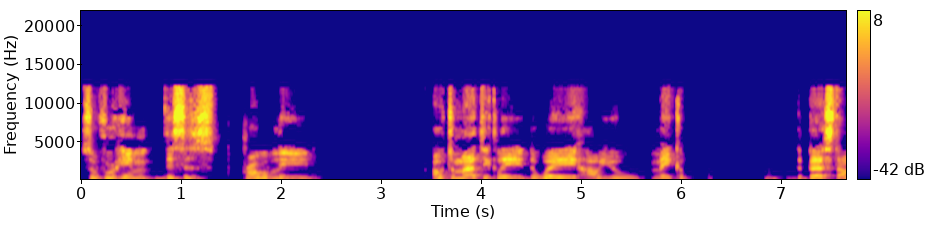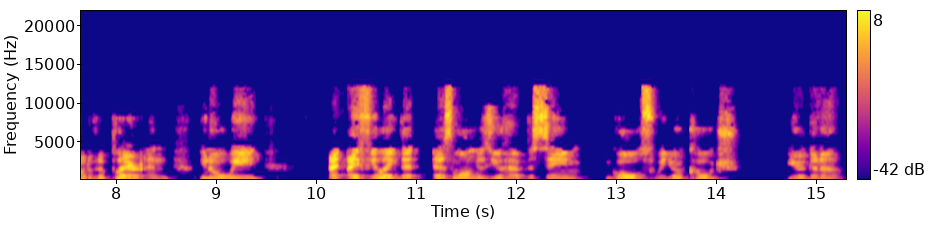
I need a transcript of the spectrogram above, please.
So for him this is probably automatically the way how you make a, the best out of the player. And you know we I, I feel like that as long as you have the same goals with your coach, you're gonna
